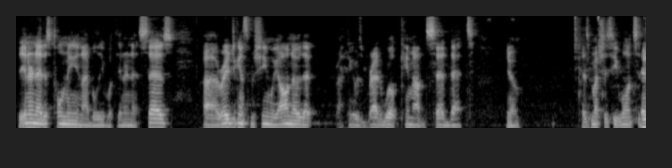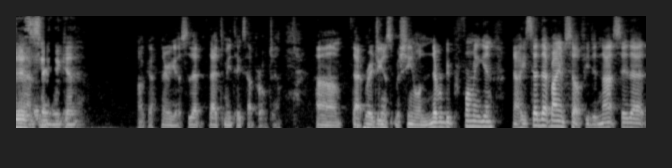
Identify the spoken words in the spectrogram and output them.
the internet has told me, and I believe what the internet says. Uh, Rage Against the Machine, we all know that. I think it was Brad Wilk came out and said that, you know, as much as he wants it, It to is the same weekend. Okay, there you go. So that that to me takes out Pearl Jam. Um, that Rage Against the Machine will never be performing again. Now he said that by himself. He did not say that.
